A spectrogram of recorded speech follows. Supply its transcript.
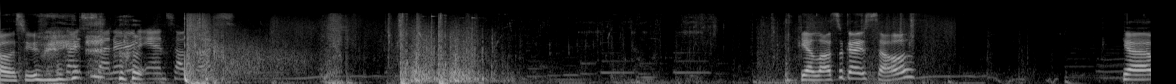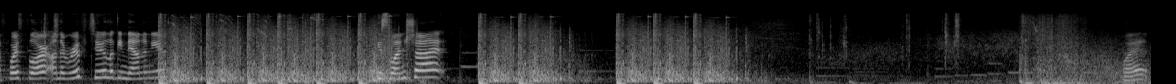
Oh, that's you, right? Guys centered and southwest. yeah, lots of guys south. Yeah, fourth floor on the roof too, looking down on you. He's one shot. What?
